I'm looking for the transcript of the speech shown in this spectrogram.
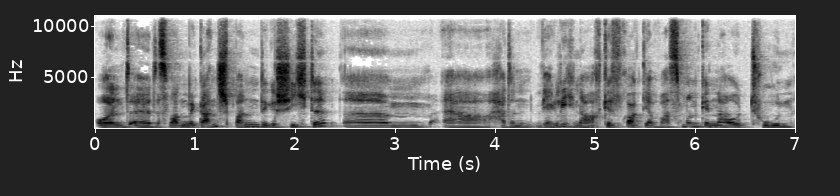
Und äh, das war eine ganz spannende Geschichte. Ähm, er hat dann wirklich nachgefragt, ja, was man genau tun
